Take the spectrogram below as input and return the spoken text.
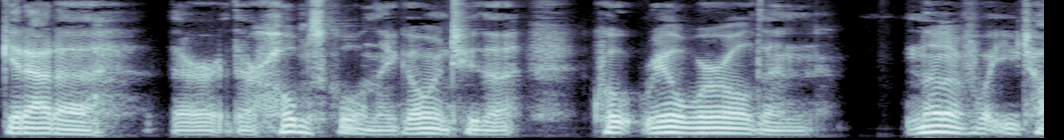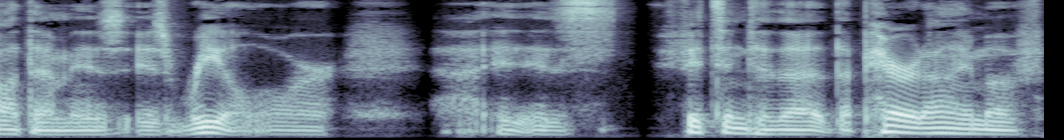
get out of their their homeschool and they go into the quote real world and none of what you taught them is is real or uh, is fits into the the paradigm of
